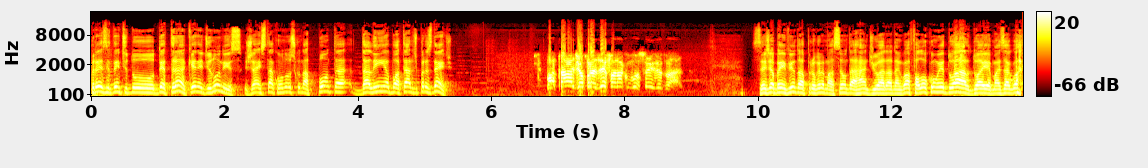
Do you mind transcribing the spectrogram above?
Presidente do Detran, Kennedy Nunes, já está conosco na ponta da linha. Boa tarde, presidente. Boa tarde, é um prazer falar com vocês, Eduardo. Seja bem-vindo à programação da Rádio Araranguá. Falou com o Eduardo aí, mas agora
